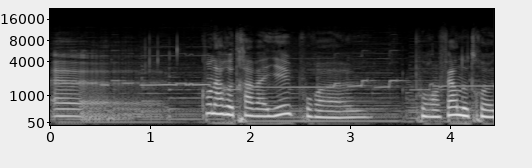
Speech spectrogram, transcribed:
qu'on a retravaillé pour, euh, pour en faire notre,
